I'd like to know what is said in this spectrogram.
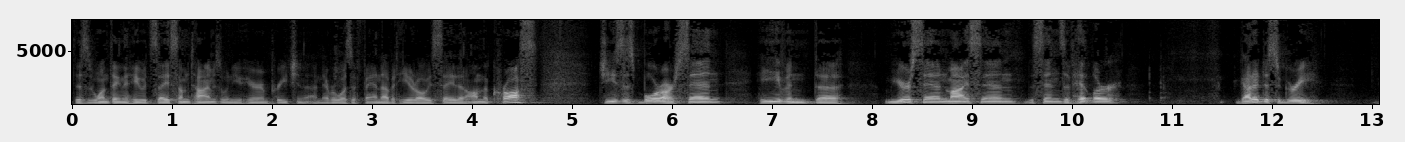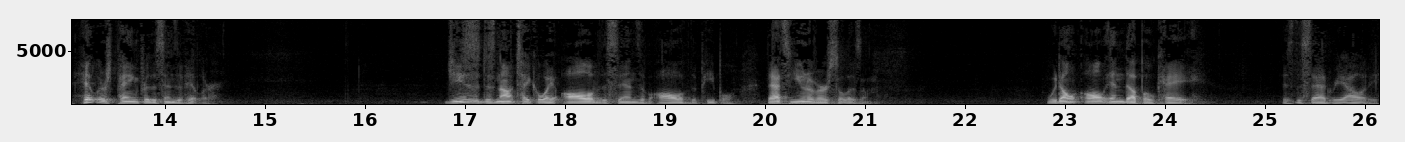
this is one thing that he would say sometimes when you hear him preach, and I never was a fan of it. He would always say that on the cross, Jesus bore our sin. He even, the, your sin, my sin, the sins of Hitler. Got to disagree. Hitler's paying for the sins of Hitler. Jesus does not take away all of the sins of all of the people. That's universalism. We don't all end up okay, is the sad reality.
